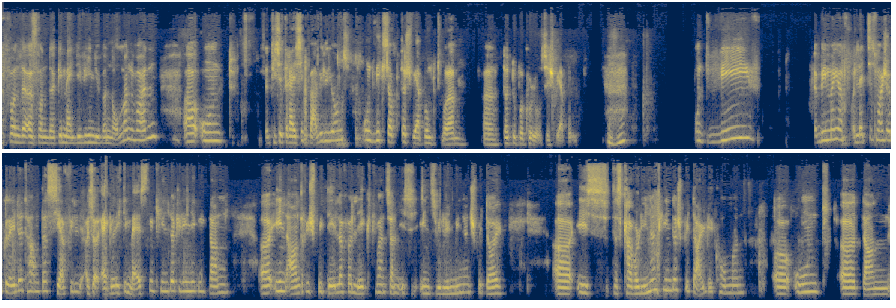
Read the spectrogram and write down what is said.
von der, von der Gemeinde Wien übernommen worden äh, und diese 30 Pavillons und wie gesagt, der Schwerpunkt war äh, der Tuberkulose-Schwerpunkt. Mhm. Und wie, wie wir ja letztes Mal schon geredet haben, dass sehr viel, also eigentlich die meisten Kinderkliniken dann äh, in andere Spitäler verlegt worden sind, ist ins Wilhelminenspital, äh, ist das Carolinenkinderspital gekommen äh, und äh, dann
